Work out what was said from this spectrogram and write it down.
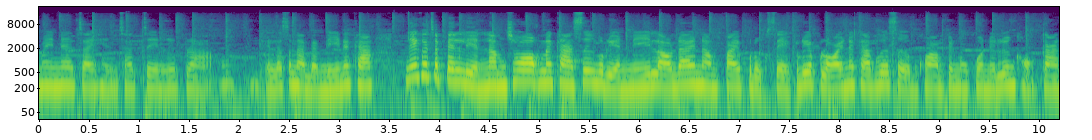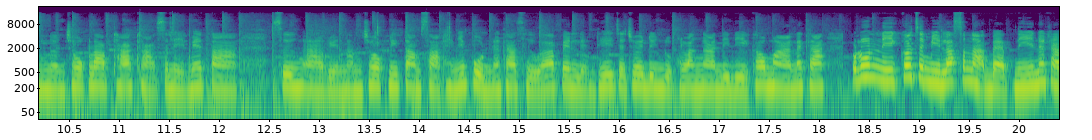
ไม่แน่ใจเห็นชัดเจนหรือเปล่า เป็นลักษณะแบบนี้นะคะ นี่ก็จะเป็นเหรียญนำโชคนะคะ ซึ่งเหรียญนี้เราได้นำไปปลุกเสกเรียบร้อยนะคะ เพื่อเสริมความเป็นมงคลในเรื่องของการเงินโชคลาภค้าขายเสน่ห์เมตตา ซึ่งเหรียญนำโชคนี่ตามศาสตร์แห่งญี่ปุ่นนะคะ ถือว่าเป็นเหรียญที่จะช่วยดึงดูดพลังงานดีๆเข้ามานะคะ รุ่นนี้ก็จะมีลักษณะแบบนี้นะคะ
